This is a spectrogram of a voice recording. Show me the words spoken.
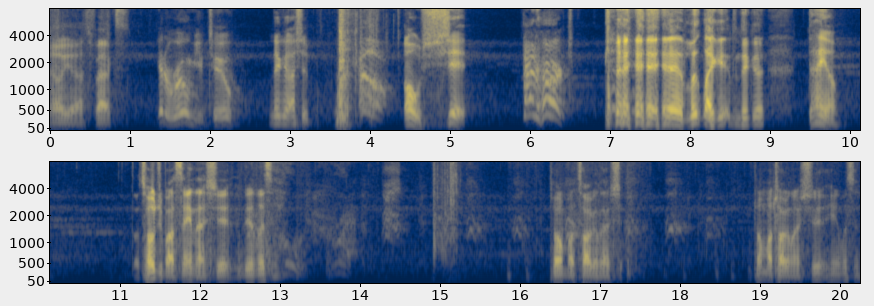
Hell yeah, it's facts. Get a room, you two. Nigga, I should. Oh shit. That hurt! it looked like it, nigga. Damn. I told you about saying that shit. You didn't listen. Told him about talking that shit. Told him about talking that shit. He didn't listen.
